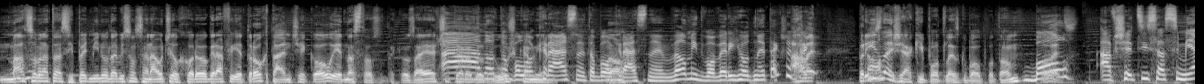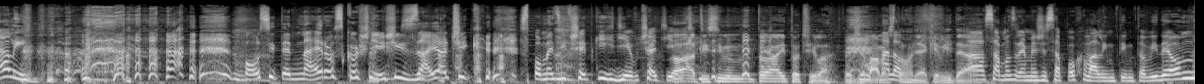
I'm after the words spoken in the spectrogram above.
Mal som na to asi 5 minút, aby som sa naučil choreografie troch tančekov. Jedna z toho som takého zajačika robil Áno, to bolo krásne, to bolo No. krásne. Veľmi dôveryhodné, takže Ale tak, priznaj, že aký potlesk bol potom. bol Povedz. A všetci sa smiali. bol si ten najrozkošnejší zajačik spomedzi všetkých dievčatiek. No a ty si to aj točila, takže máme z Áno. toho nejaké A videá. samozrejme, že sa pochválim týmto videom.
